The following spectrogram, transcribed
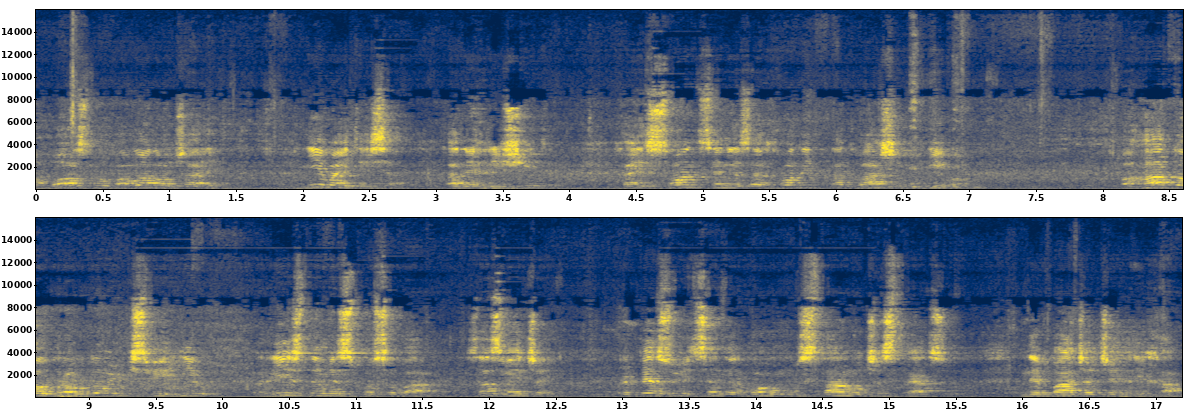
Апостол Павло навчає, гнівайтеся та не грішіть, хай сонце не заходить над вашим гнівом. Багато оправдовують свій гнів різними способами. Зазвичай приписуються нервовому стану чи стресу, не бачачи гріха.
